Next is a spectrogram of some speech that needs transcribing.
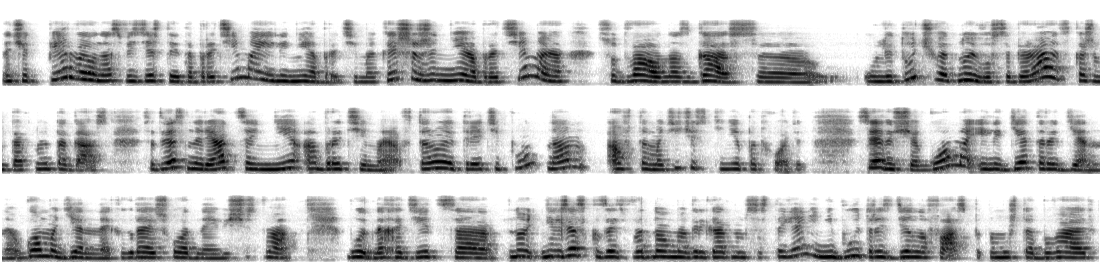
Значит, первое у нас везде стоит обратимое или необратимое. Конечно же, необратимое. СУ2 у нас газ э, улетучивает, ну, его собирают, скажем так, ну, это газ. Соответственно, реакция необратимая. Второй и третий пункт нам автоматически не подходит. Следующее, гомо или гетерогенное. Гомогенное, когда исходные вещества будут находиться, ну, нельзя сказать в одном агрегатном состоянии, не будет раздела фаз, потому что бывают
